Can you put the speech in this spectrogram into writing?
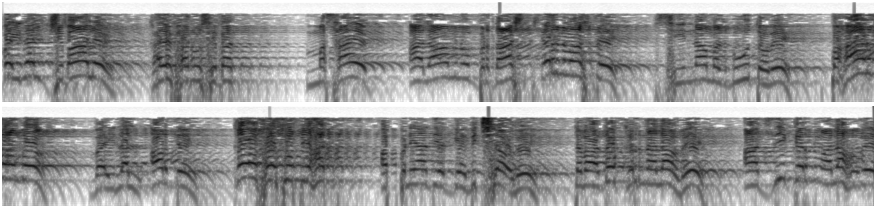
بین الجبال کیف نصبت مصائب آلام نو برداشت کرن واسطے سینہ مضبوط ہوے پہاڑ وانگو، ویلل ارد کیف سطحت اپنے دے اگے وچھیا ہوے توادو کرن والا ہوے عاجزی کرن والا ہوے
